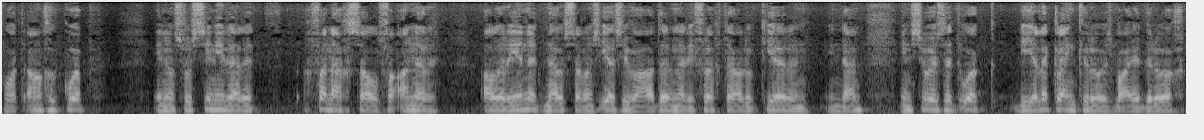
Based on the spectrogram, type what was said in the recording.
word aangekoop. En ons voorsien nie dat dit vinnig sal verander. Alreeds dit nou sal ons eers die water na die vrugte allokeer en en dan. En so is dit ook die hele klein karoo is baie droog.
